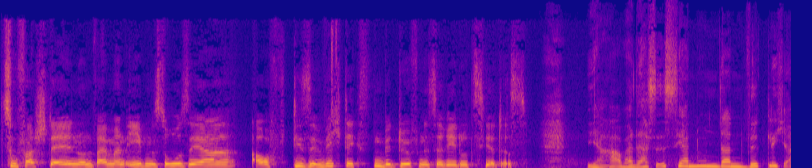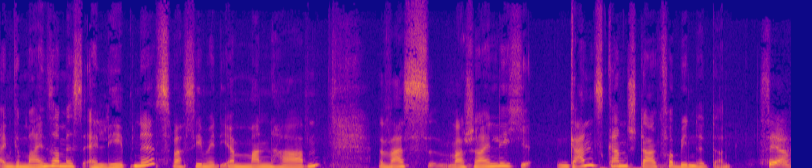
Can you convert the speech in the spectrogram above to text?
zu verstellen und weil man eben so sehr auf diese wichtigsten Bedürfnisse reduziert ist. Ja, aber das ist ja nun dann wirklich ein gemeinsames Erlebnis, was Sie mit Ihrem Mann haben, was wahrscheinlich ganz, ganz stark verbindet dann. Sehr.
